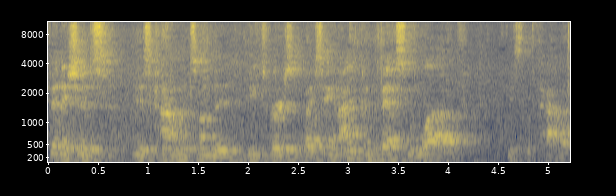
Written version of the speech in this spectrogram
finishes his comments on the, these verses by saying, I'm convinced love is the power.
